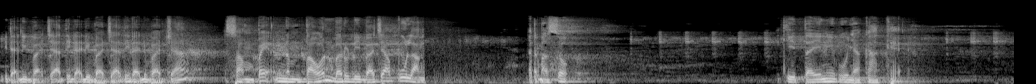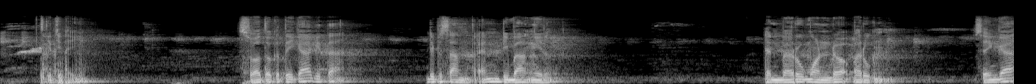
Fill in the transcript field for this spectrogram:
Tidak dibaca, tidak dibaca, tidak dibaca. Sampai enam tahun baru dibaca pulang. Termasuk kita ini punya kakek. Kita ini. Suatu ketika kita di pesantren di Bangil dan baru mondok baru sehingga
